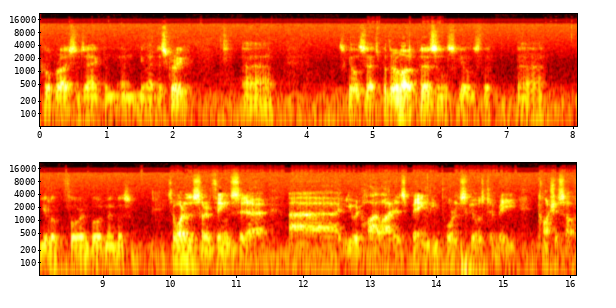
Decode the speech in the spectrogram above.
Corporations Act, and, and you know discrete uh, skill sets. But there are a lot of personal skills that uh, you look for in board members. So, what are the sort of things that uh, uh, you would highlight as being important skills to be conscious of?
